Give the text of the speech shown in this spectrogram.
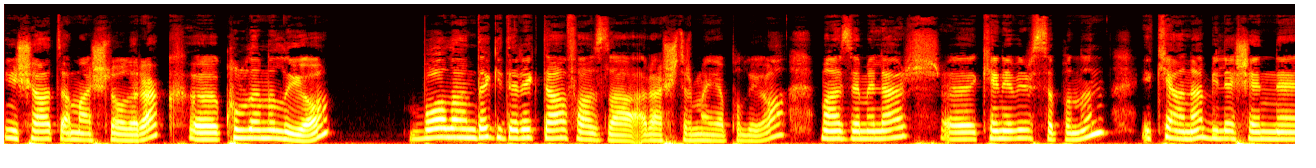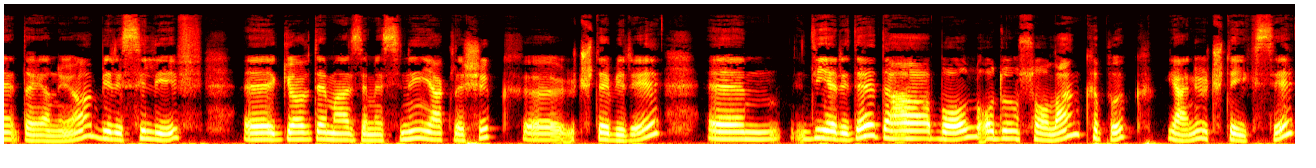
inşaat amaçlı olarak e, kullanılıyor. Bu alanda giderek daha fazla araştırma yapılıyor. Malzemeler e, kenevir sapının iki ana bileşenine dayanıyor. Birisi lif, e, gövde malzemesinin yaklaşık e, üçte biri. E, diğeri de daha bol odunsu olan kıpık yani üçte ikisi.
